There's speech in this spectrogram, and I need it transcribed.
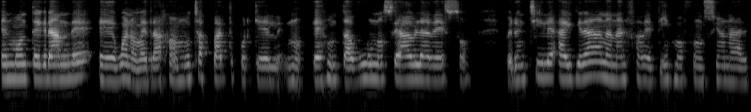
en Monte Grande, eh, bueno, me trabajo en muchas partes porque es un tabú, no se habla de eso, pero en Chile hay gran analfabetismo funcional.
